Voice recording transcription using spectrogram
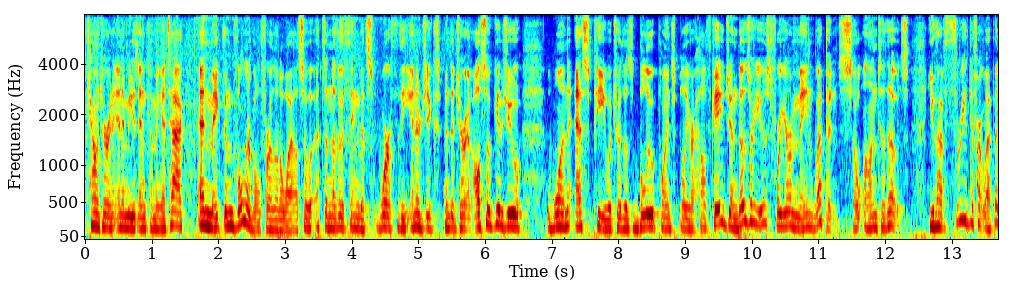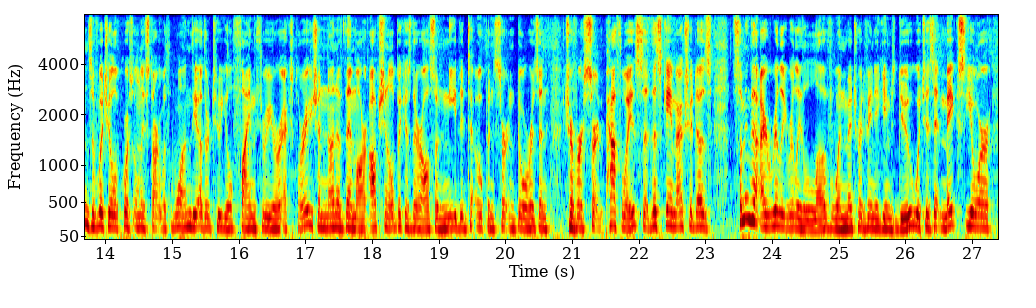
counter an enemy's incoming attack and make them vulnerable for a little while. So that's another thing that's worth the energy expenditure. It also gives you one SP, which are those blue points below your health gauge, and those are used for your main weapons. So on to those. You have three different weapons, of which you'll of course only start with one. The other two you'll find through your exploration. None of them are optional because they're also needed to open certain doors and traverse certain pathways. So this game actually does something that I really, really love when Metroidvania games do, which is it makes your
